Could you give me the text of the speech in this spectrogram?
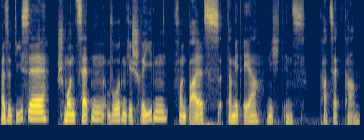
Also diese Schmonzetten wurden geschrieben von Balz, damit er nicht ins KZ kam.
